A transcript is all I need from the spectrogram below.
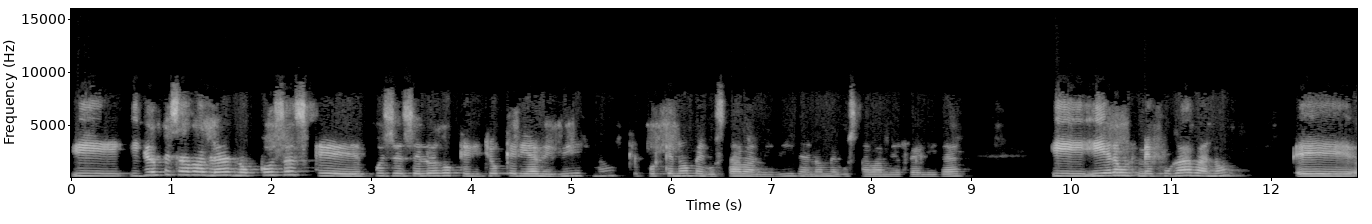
Y, y, yo empezaba a hablar, ¿no? Cosas que, pues desde luego que yo quería vivir, ¿no? Que porque no me gustaba mi vida, no me gustaba mi realidad. Y, y era un, me fugaba, ¿no? Eh,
